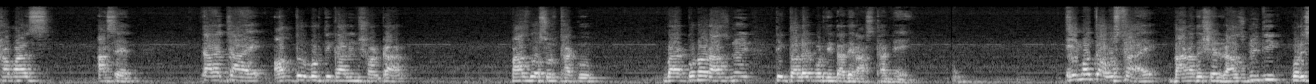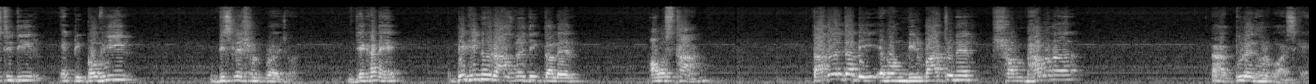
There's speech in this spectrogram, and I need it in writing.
সমাজ আছেন, তারা চায় অন্তর্বর্তীকালীন সরকার পাঁচ বছর থাকুক বা কোনো রাজনৈতিক দলের প্রতি তাদের আস্থা নেই। এই মতো অবস্থায় বাংলাদেশের রাজনৈতিক পরিস্থিতির একটি গভীর বিশ্লেষণ প্রয়োজন, যেখানে বিভিন্ন রাজনৈতিক দলের অবস্থান, তাদের দাবি এবং নির্বাচনের সম্ভাবনা তুলে ধরবো আজকে।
